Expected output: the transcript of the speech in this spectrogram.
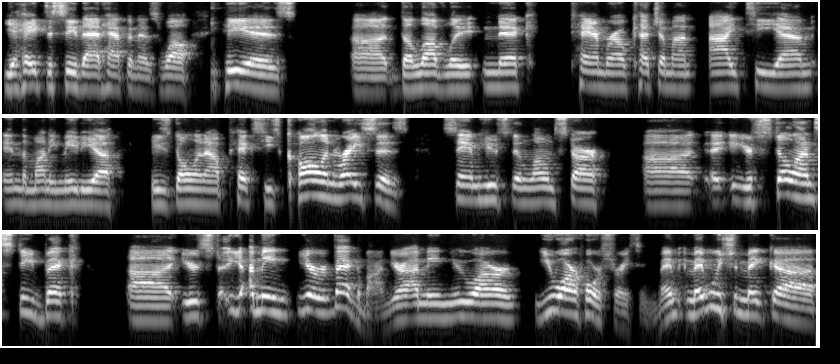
you hate to see that happen as well. He is uh, the lovely Nick Tammaro. Catch him on ITM in the Money Media. He's doling out picks. He's calling races. Sam Houston, Lone Star. Uh, you're still on Steve Byk. Uh, you're. St- I mean, you're a vagabond. You're. I mean, you are. You are horse racing. Maybe. Maybe we should make uh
